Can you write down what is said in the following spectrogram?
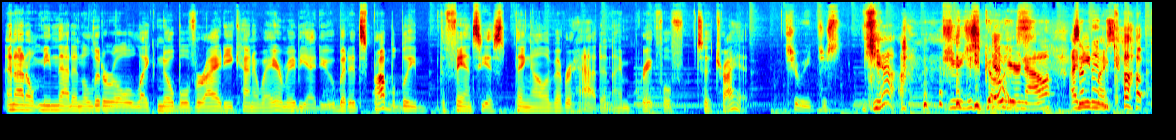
and I don't mean that in a literal, like, noble variety kind of way, or maybe I do, but it's probably the fanciest thing I'll have ever had, and I'm grateful f- to try it. Should we just Yeah. should we just go here Yes. now? I need my cup.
